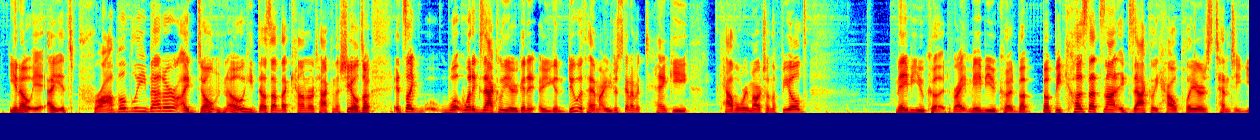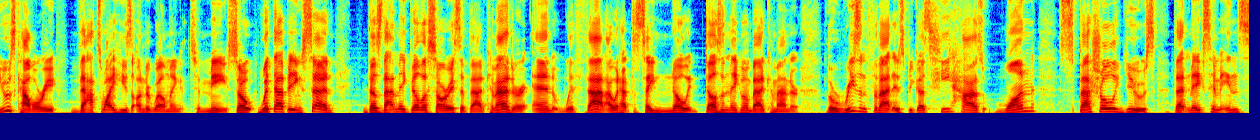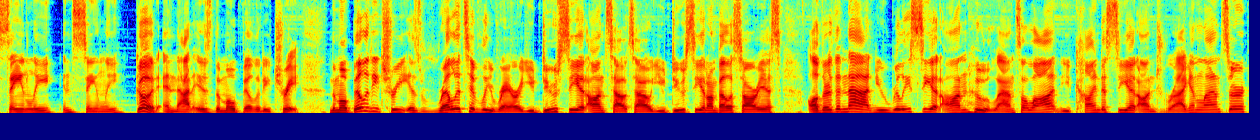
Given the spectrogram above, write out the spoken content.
you know it, it's probably better. I don't know. He does have that counter attack in the shield. So it's like what what exactly are you gonna are you gonna do with him? Are you just gonna have a tanky cavalry march on the field maybe you could right? Maybe you could. But but because that's not exactly how players tend to use cavalry that's why he's underwhelming to me. So with that being said does that make Belisarius a bad commander? And with that I would have to say no it doesn't make him a bad commander. The reason for that is because he has one special use that makes him insanely insanely good and that is the mobility tree. The mobility tree is relatively rare. You do see it on Cao Cao you do see it on Belisarius. Other than that you really see it on who? Lancelot? You kind of see it on Dragon Lancer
